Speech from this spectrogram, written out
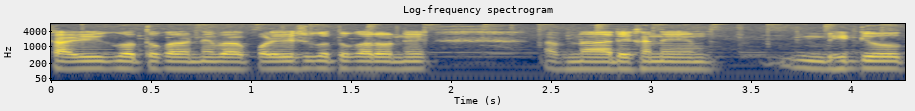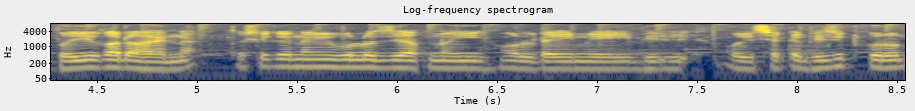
শারীরিকগত কারণে বা পরিবেশগত কারণে আপনার এখানে ভিডিও তৈরি করা হয় না। তো সেখানে আমি বলব যে আপনি অল টাইম এই ওয়েবসাইটটা ভিজিট করুন।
